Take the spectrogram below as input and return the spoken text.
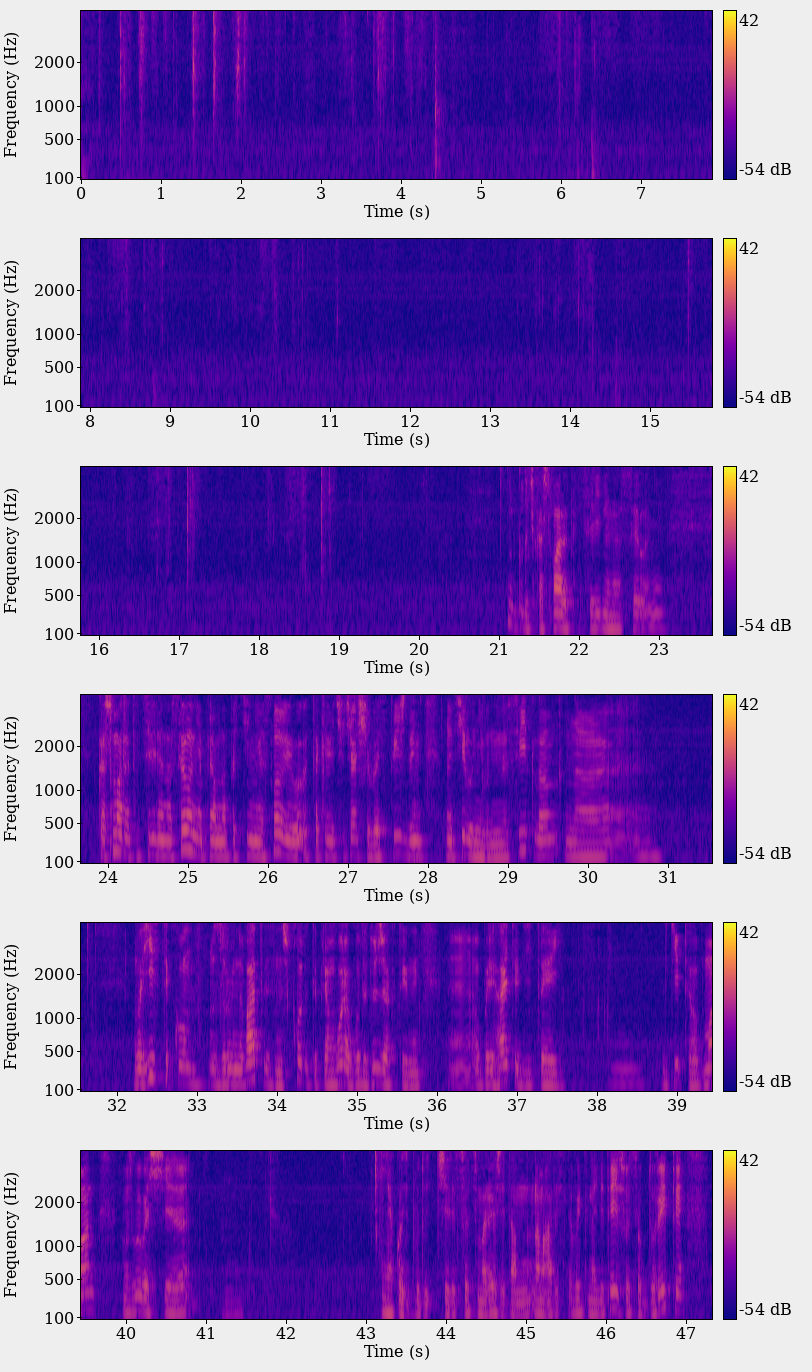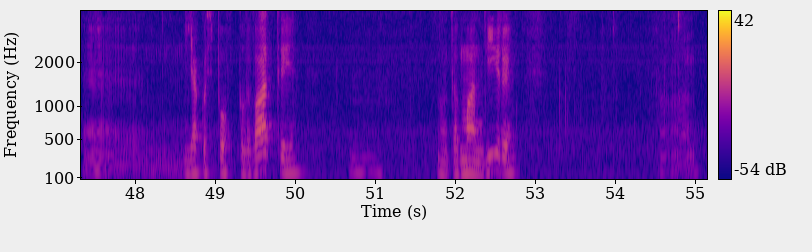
Будуть кошмарити цивільне населення. Кошмарити цивільне населення прямо на постійній основі. Таке відчуття, що весь тиждень націлені вони на світло, на е, логістику, зруйнувати, знешкодити. Прям ворог буде дуже активний. Е, Оберігайте дітей. Діти, обман, можливо, ще якось будуть через соцмережі там намагатися вийти на дітей, щось обдурити, е, якось повпливати. Ну, от обман віри, е,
